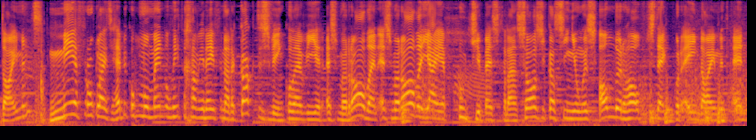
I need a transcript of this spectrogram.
diamond. Meer Froglights heb ik op het moment nog niet. Dan gaan we weer even naar de cactuswinkel. Dan hebben we hier Esmeralda. En Esmeralda, jij hebt goed je best gedaan. Zoals je kan zien, jongens. Anderhalve stack voor 1 diamond. En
